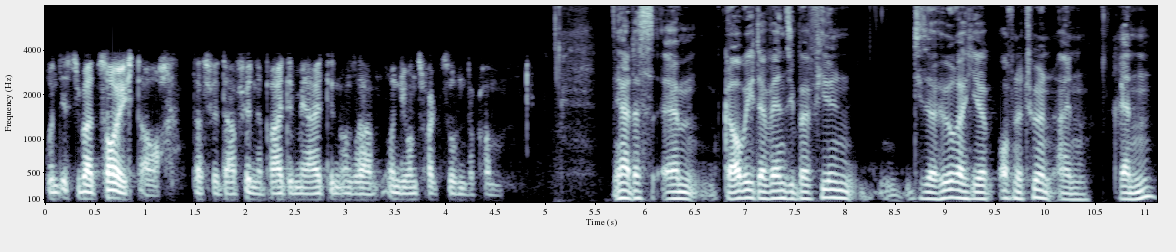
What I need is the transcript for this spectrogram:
und ist überzeugt auch, dass wir dafür eine breite Mehrheit in unserer Unionsfraktion bekommen. Ja, das ähm, glaube ich, da werden Sie bei vielen dieser Hörer hier offene Türen einrennen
